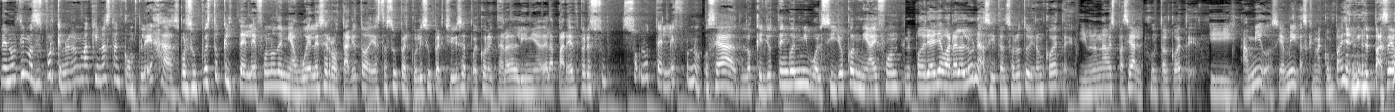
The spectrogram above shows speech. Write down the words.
en últimas es porque no eran máquinas tan complejas. Por supuesto que el teléfono de mi abuela, ese rotario todavía está súper cool y súper chido y se puede conectar a la línea de la pared, pero es un solo teléfono. O sea, lo que yo tengo en mi bolsillo con mi iPhone me podría llevar a la luna si tan solo tuviera un cohete y una nave espacial junto al cohete y amigos y amigas que me acompañan en el paseo.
